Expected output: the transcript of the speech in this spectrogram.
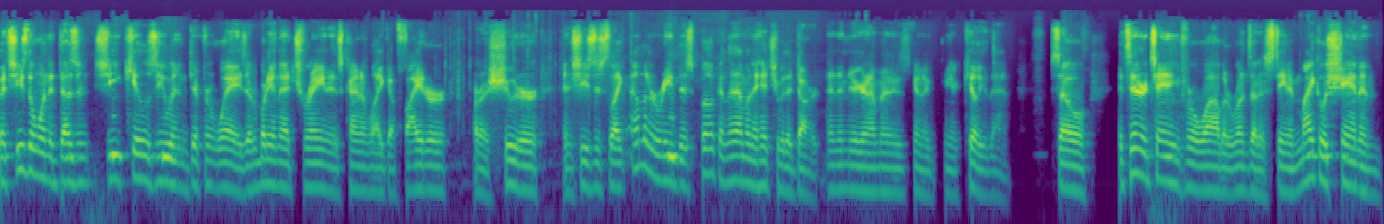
but she's the one that doesn't. She kills you in different ways. Everybody on that train is kind of like a fighter or a shooter, and she's just like, I'm going to read this book, and then I'm going to hit you with a dart, and then you're gonna, I'm gonna, just going to you know, kill you then. So it's entertaining for a while, but it runs out of steam. And Michael Shannon,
